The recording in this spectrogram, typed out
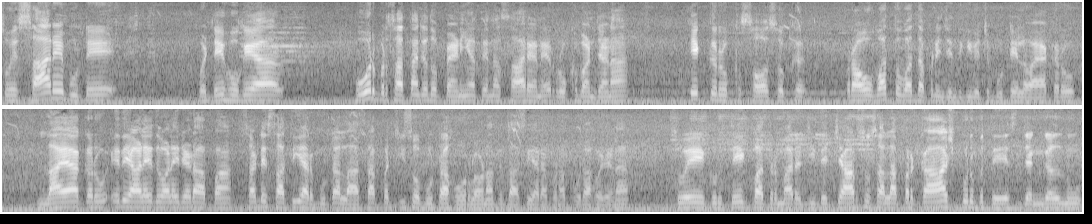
ਸੋ ਇਹ ਸਾਰੇ ਬੂਟੇ ਵੱਡੇ ਹੋ ਗਏ ਆ। ਹੋਰ ਬਰਸਾਤਾਂ ਜਦੋਂ ਪੈਣੀਆਂ ਤੇ ਇਹਨਾਂ ਸਾਰਿਆਂ ਨੇ ਰੁੱਖ ਬਣ ਜਾਣਾ। ਇੱਕ ਰੁੱਖ 100 ਸੁੱਖ, ਭਰਾਓ, ਵੱਧ ਤੋਂ ਵੱਧ ਆਪਣੀ ਜ਼ਿੰਦਗੀ ਵਿੱਚ ਬੂਟੇ ਲਵਾਇਆ ਕਰੋ, ਲਾਇਆ ਕਰੋ। ਇਹਦੇ ਆਲੇ ਦੁਆਲੇ ਜਿਹੜਾ ਆਪਾਂ 7500 ਬੂਟਾ ਲਾਤਾ 2500 ਬੂਟਾ ਹੋਰ ਲਾਉਣਾ ਤੇ 10000 ਆਪਣਾ ਪੂਰਾ ਹੋ ਜਾਣਾ। ਸੋ ਇਹ ਗੁਰੂ ਤੇਗ ਬਹਾਦਰ ਮਹਾਰਾਜ ਜੀ ਦੇ 400 ਸਾਲਾ ਪ੍ਰਕਾਸ਼ ਪੁਰਬ ਤੇ ਇਸ ਜੰਗਲ ਨੂੰ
